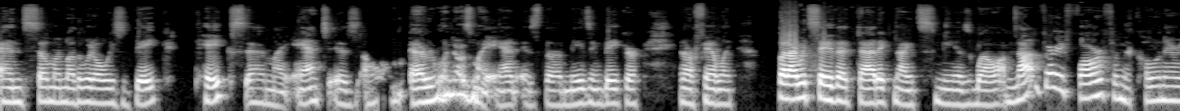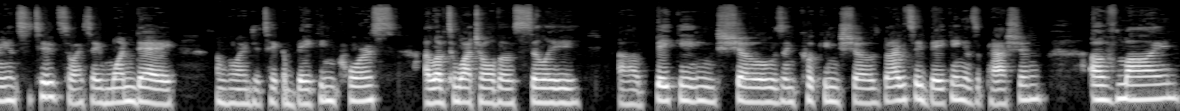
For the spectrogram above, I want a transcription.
And so my mother would always bake cakes and my aunt is oh, everyone knows my aunt is the amazing baker in our family but I would say that that ignites me as well. I'm not very far from the Culinary Institute, so I say one day I'm going to take a baking course. I love to watch all those silly uh, baking shows and cooking shows, but I would say baking is a passion of mine.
